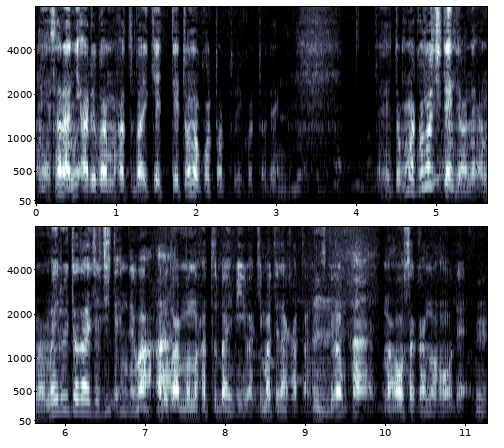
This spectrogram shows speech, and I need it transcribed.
えーさらにアルバム発売決定とのことということで、えーとまあ、この時点ではねあのメールいただいた時点では、アルバムの発売日は決まってなかったんですけど、まあ、大阪の方でうん。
